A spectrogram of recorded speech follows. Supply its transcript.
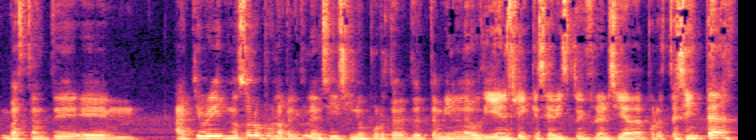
bastante eh, accurate, no solo por la película en sí, sino por también la audiencia que se ha visto influenciada por esta cinta.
